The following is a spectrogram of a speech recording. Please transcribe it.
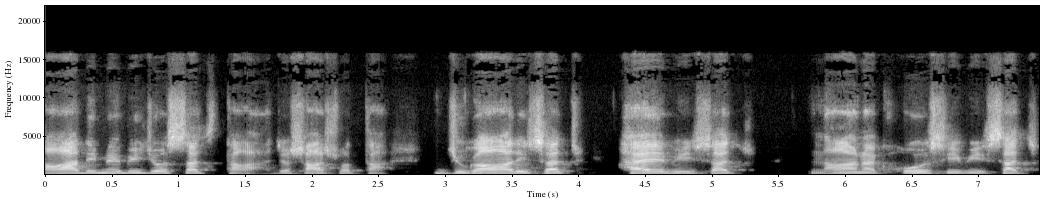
आदि में भी जो सच था, जो शाश्वत था, जुगाद सच है भी सच, नानक होशी भी सच।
